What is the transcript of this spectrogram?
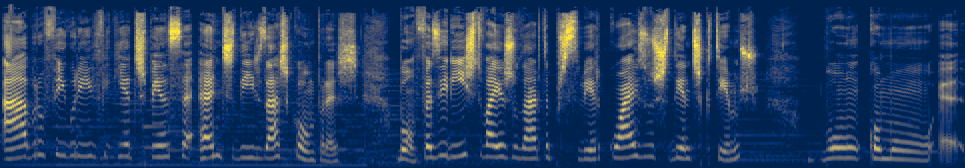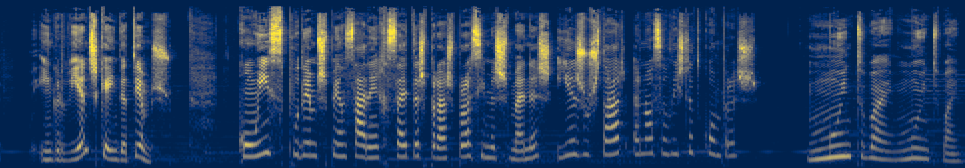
Abre o frigorífico e a despensa antes de ires às compras. Bom, fazer isto vai ajudar-te a perceber quais os excedentes que temos, bom como eh, ingredientes que ainda temos. Com isso, podemos pensar em receitas para as próximas semanas e ajustar a nossa lista de compras. Muito bem, muito bem.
